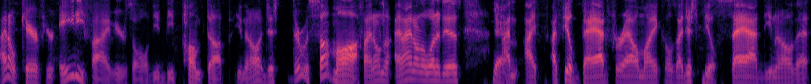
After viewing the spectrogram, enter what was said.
I don't care if you're 85 years old, you'd be pumped up. You know, it just there was something off. I don't know, and I don't know what it is. Yeah. I'm, I I feel bad for Al Michaels. I just feel sad, you know, that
